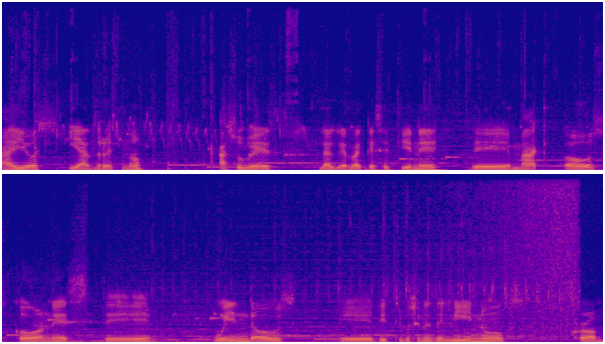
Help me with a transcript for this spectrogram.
iOS y Android, ¿no? A su vez, la guerra que se tiene de Mac OS con este Windows, eh, distribuciones de Linux, Chrome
